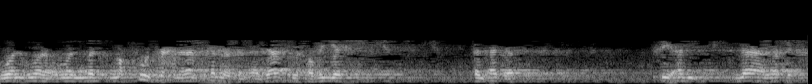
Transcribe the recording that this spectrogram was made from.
والمقصود نحن لا نتكلم في الاداب في قضية الأدب في أن لا يقف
